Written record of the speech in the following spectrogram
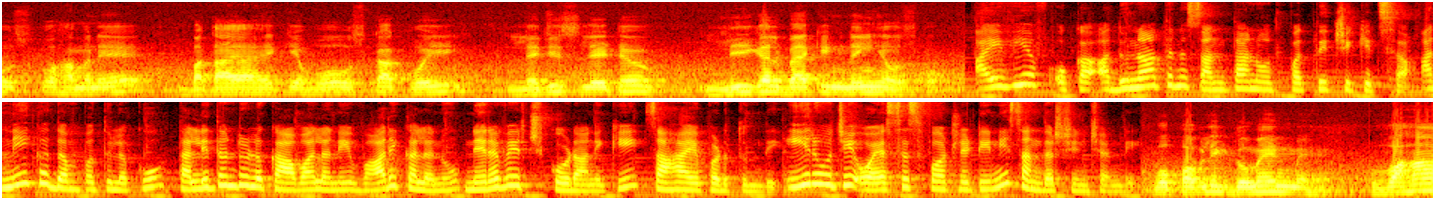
उसको हमने बताया है कि वो उसका कोई लेजिस्लेटिव लीगल बैकिंग नहीं है उसको ఐవీఎఫ్ ఒక అధునాతన సంతానోత్పత్తి చికిత్స అనేక దంపతులకు తల్లిదండ్రులు కావాలనే వారి కలను నెరవేర్చుకోవడానికి సహాయపడుతుంది ఈ రోజే ఓఎస్ఎస్ ఫర్టిలిటీని సందర్శించండి वो पब्लिक डोमेन में है वहां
